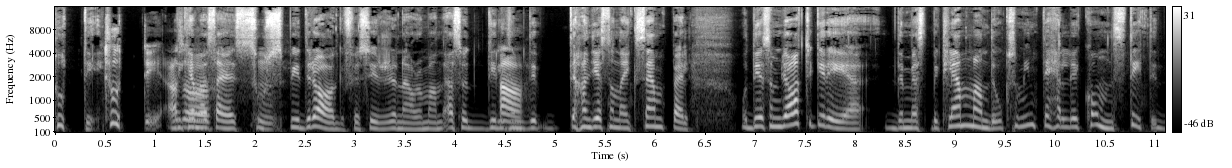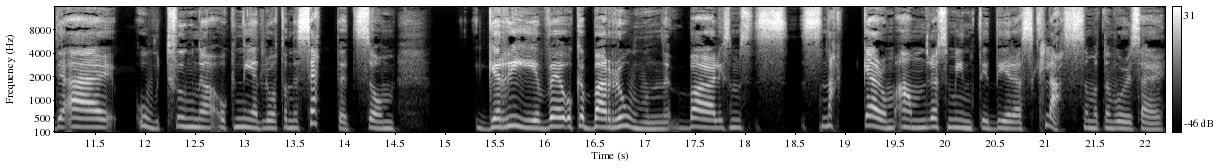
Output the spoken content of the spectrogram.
tutti. Tutti. Alltså, det kan vara så här soc-bidrag för syrrorna och de andra. Alltså liksom, Ja. det, han ger sådana exempel. Och det som jag tycker är det mest beklämmande och som inte heller är konstigt. Det är otvungna och nedlåtande sättet som greve och baron bara liksom snackar om andra som inte är deras klass. Som att de vore så här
